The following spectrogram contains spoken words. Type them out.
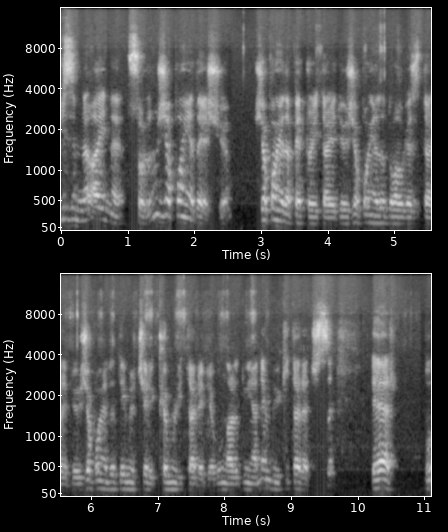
Bizimle aynı sorunu Japonya'da yaşıyor. Japonya'da petrol ithal ediyor, Japonya'da doğalgaz ithal ediyor, Japonya'da demir, çelik, kömür ithal ediyor. Bunlar da dünyanın en büyük ithalatçısı. Eğer bu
